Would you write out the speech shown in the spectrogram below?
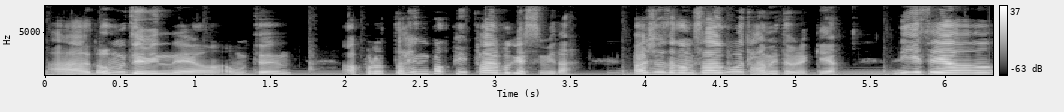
아 너무 재밌네요. 아무튼 앞으로 또 행복 피파 해보겠습니다. 봐주셔서 감사하고 다음에 또 뵐게요. 안녕히 계세요.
